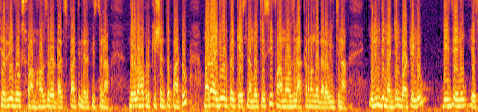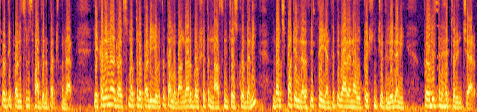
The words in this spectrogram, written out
చెర్రీ వోక్స్ ఫామ్ హౌస్లో డ్రగ్స్ పార్టీ నిర్వహిస్తున్న నిర్వాహకుడు కిషన్తో పాటు మరో ఐదుగురిపై కేసు నమోదు చేసి ఫామ్ హౌస్లో అక్రమంగా నిర్వహించిన ఎనిమిది మద్యం బాటిళ్ళు డీజేను ఎస్ఓటి పోలీసులు స్వాధీనపరుచుకున్నారు. ఎక్కడైనా డ్రగ్స్ మత్తులో పడి యువత తమ బంగారు భవిష్యత్తును నాశనం చేసుకోదని డ్రగ్స్ పార్టీలు నిరసిస్తే ఎంతటి వారైనా ఉపేక్షించేది లేదని పోలీసులు హెచ్చరించారు.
